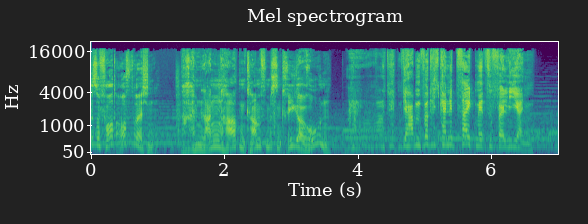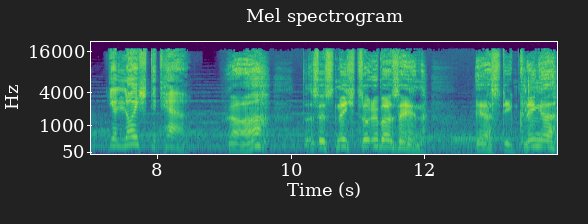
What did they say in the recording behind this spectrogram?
Wir sofort aufbrechen? Nach einem langen, harten Kampf müssen Krieger ruhen. Wir haben wirklich keine Zeit mehr zu verlieren. Ihr leuchtet, Herr. Ja, das ist nicht zu übersehen. Erst die Klinge,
